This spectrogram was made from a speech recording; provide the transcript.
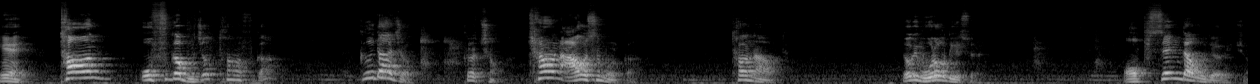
예, turn off가 뭐죠? turn off가 끄다죠. 그렇죠. turn out은 뭘까? turn out. 여기 뭐라고 되어 있어요? 없앤다고 되어 있죠.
